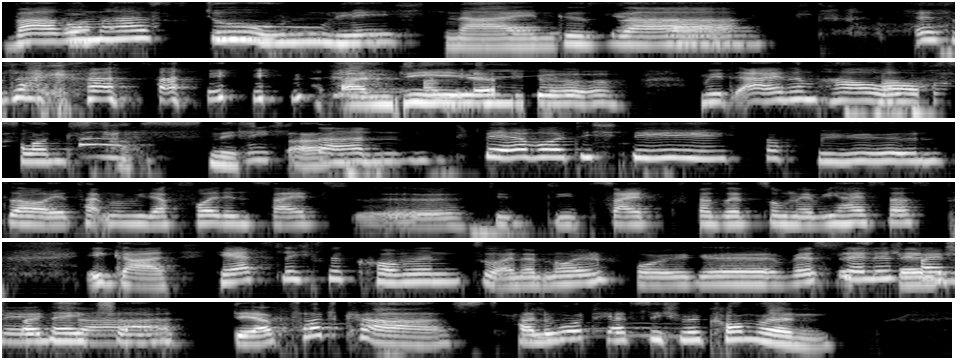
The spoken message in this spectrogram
Warum hast du nicht Nein gesagt? Es lag allein An dir. an dir. Mit einem Hauch Auch von fast nichts nichts an. an. Wer wollte ich nicht verführen? So, jetzt hatten wir wieder voll den Zeit, äh, die, die Zeitversetzung. Ne? Wie heißt das? Egal. Herzlich willkommen zu einer neuen Folge Westfälisch, Westfälisch by by Nature. Nature. Der Podcast. Hallo und herzlich willkommen.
